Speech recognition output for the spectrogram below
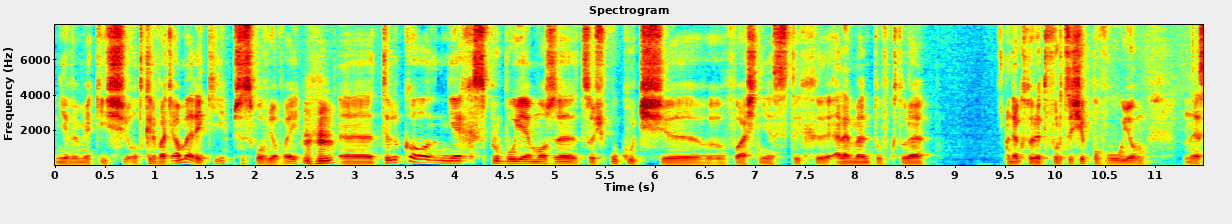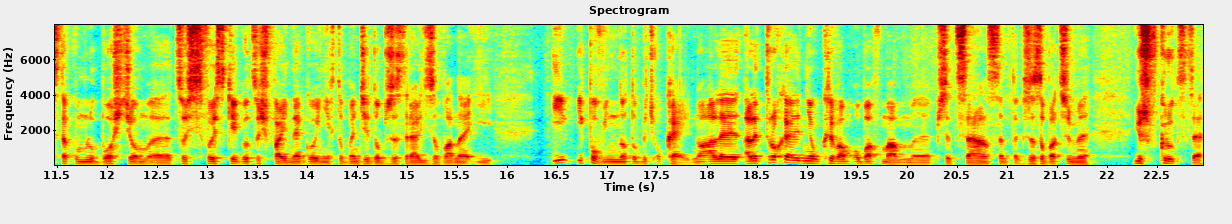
nie wiem, jakiś odkrywać Ameryki przysłowiowej, mhm. tylko niech spróbuje może coś ukuć właśnie z tych elementów, które na które twórcy się powołują e, z taką lubością, e, coś swojskiego, coś fajnego i niech to będzie dobrze zrealizowane i, i, i powinno to być ok. No ale, ale trochę nie ukrywam, obaw mam e, przed seansem, także zobaczymy już wkrótce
